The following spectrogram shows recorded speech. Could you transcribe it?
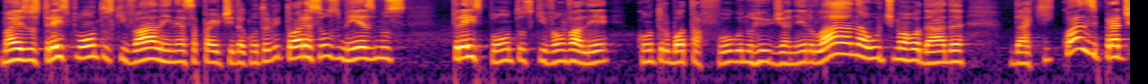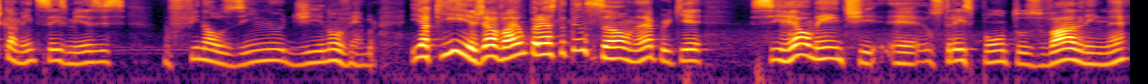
mas os três pontos que valem nessa partida contra o Vitória são os mesmos três pontos que vão valer contra o Botafogo no Rio de Janeiro, lá na última rodada, daqui quase praticamente seis meses, no finalzinho de novembro. E aqui já vai um presta atenção, né? Porque se realmente é, os três pontos valem, né?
